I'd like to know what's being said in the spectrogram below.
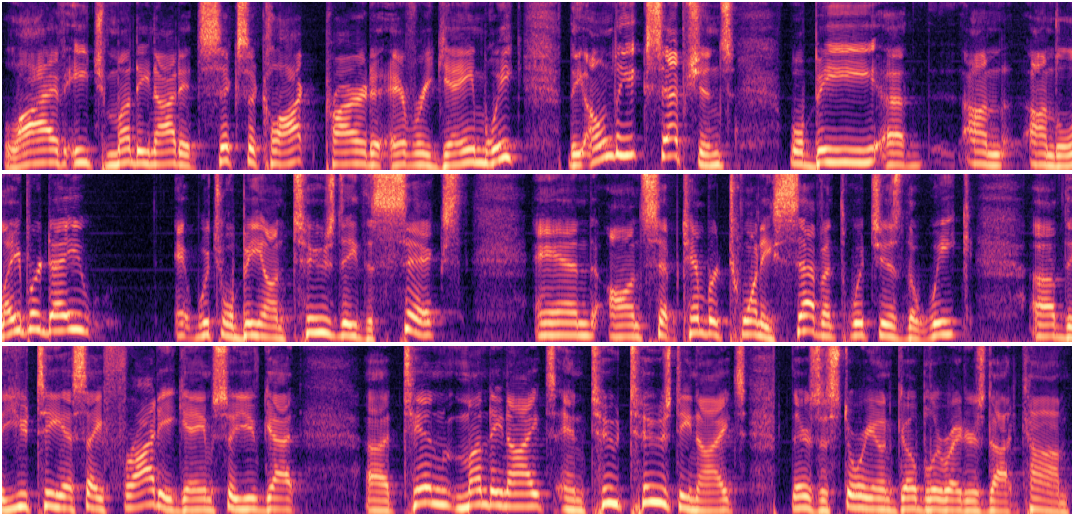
live each Monday night at 6 o'clock prior to every game week. The only exceptions will be uh, on, on Labor Day, which will be on Tuesday the 6th and on September 27th, which is the week of the UTSA Friday game. So you've got uh, 10 Monday nights and two Tuesday nights. There's a story on GoBlueRaiders.com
